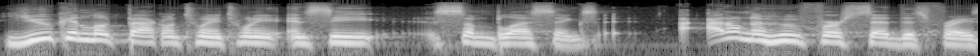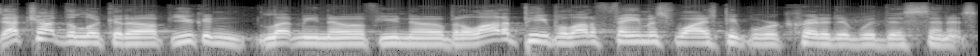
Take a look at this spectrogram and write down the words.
you can look back on 2020 and see some blessings. I don't know who first said this phrase. I tried to look it up. You can let me know if you know, but a lot of people, a lot of famous wise people were credited with this sentence.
